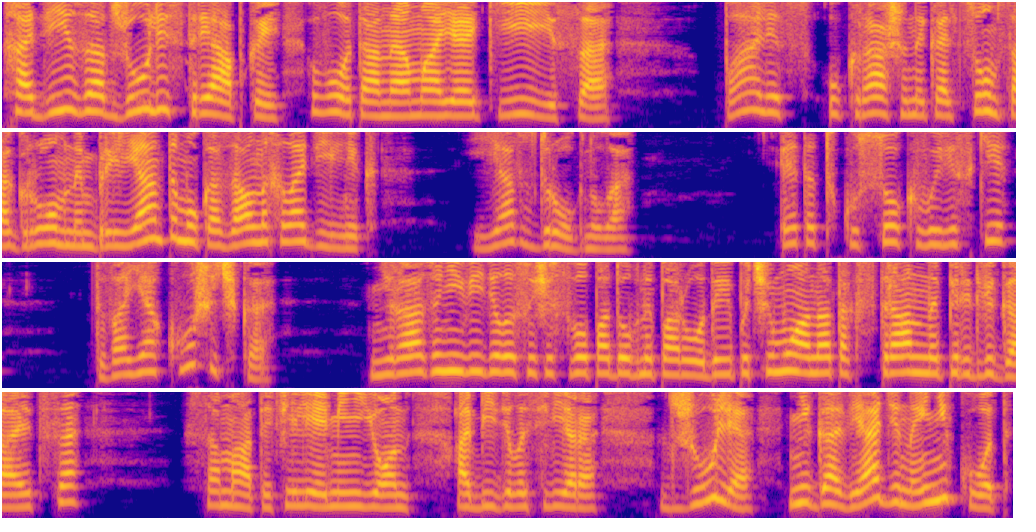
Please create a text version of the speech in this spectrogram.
Ходи за Джули с тряпкой! Вот она, моя киса!» Палец, украшенный кольцом с огромным бриллиантом, указал на холодильник. Я вздрогнула. «Этот кусок вырезки — твоя кошечка?» Ни разу не видела существо подобной породы, и почему она так странно передвигается? «Сама ты филе миньон», — обиделась Вера. «Джуля не говядина и не кот,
